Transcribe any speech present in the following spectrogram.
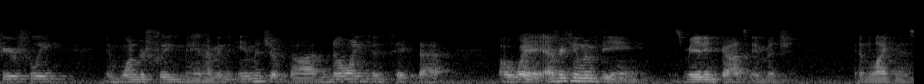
fearfully and wonderfully made. I'm in the image of God. No one can take that away. Every human being is made in God's image and likeness.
